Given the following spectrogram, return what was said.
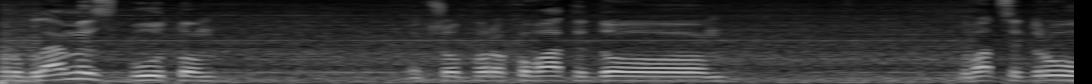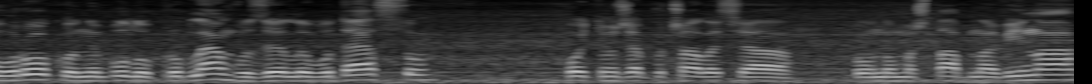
проблеми з збутом. Якщо порахувати до 22-го року, не було проблем, возили в Одесу. Потім вже почалася повномасштабна війна,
